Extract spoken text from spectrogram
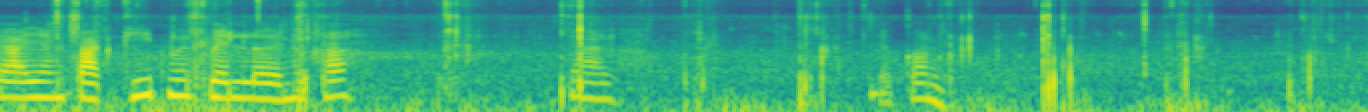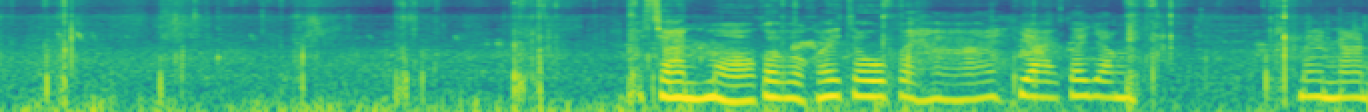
ยายยังตัดคลิปไม่เป็นเลยนะคะยายเดี๋ยวก่อนอาจารย์หมอก็บอกให้โทรไปหายายก็ยังไม่นั่น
